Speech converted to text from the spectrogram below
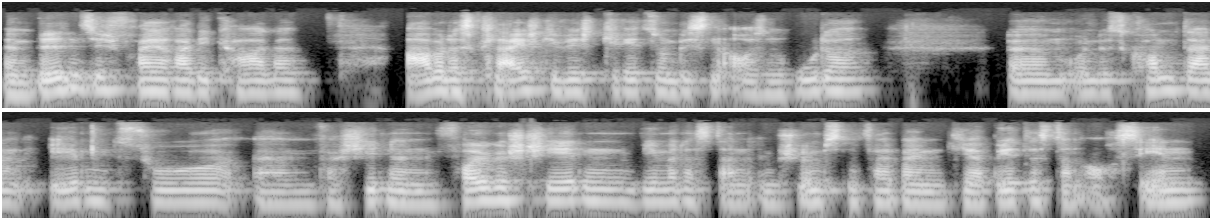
ähm, bilden sich freie Radikale. Aber das Gleichgewicht gerät so ein bisschen aus dem Ruder. Ähm, und es kommt dann eben zu ähm, verschiedenen Folgeschäden, wie wir das dann im schlimmsten Fall beim Diabetes dann auch sehen,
